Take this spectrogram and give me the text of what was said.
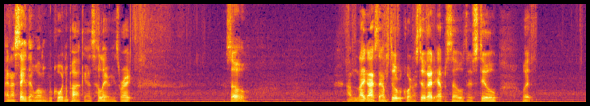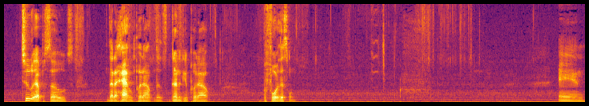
And I say that while I'm recording the podcast. Hilarious, right? So I'm like I said, I'm still recording. I still got episodes. There's still what two episodes that I haven't put out that's gonna get put out before this one. And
